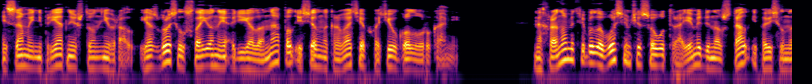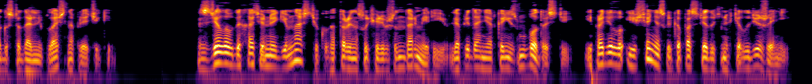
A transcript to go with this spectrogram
и самое неприятное, что он не врал. Я сбросил слоеное одеяло на пол и сел на кровати, обхватив голову руками. На хронометре было восемь часов утра. Я медленно встал и повесил многострадальный плащ на плечики. Сделав дыхательную гимнастику, которую нас учили в жандармерии, для придания организму бодрости, и проделав еще несколько последовательных телодвижений,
